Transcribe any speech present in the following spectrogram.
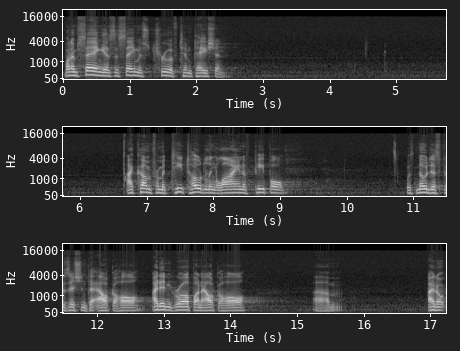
what I'm saying is the same is true of temptation. I come from a teetotaling line of people with no disposition to alcohol. I didn't grow up on alcohol. Um, I don't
